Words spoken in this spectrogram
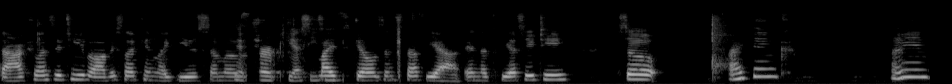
the actual SAT, but obviously I can like use some of For PSEs? my skills and stuff, yeah, in the PSAT. So I think, I mean,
